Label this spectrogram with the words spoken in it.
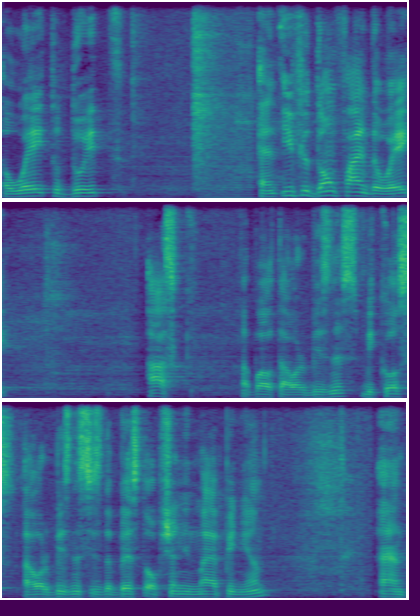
a way to do it? And if you don't find the way, ask about our business because our business is the best option, in my opinion. And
